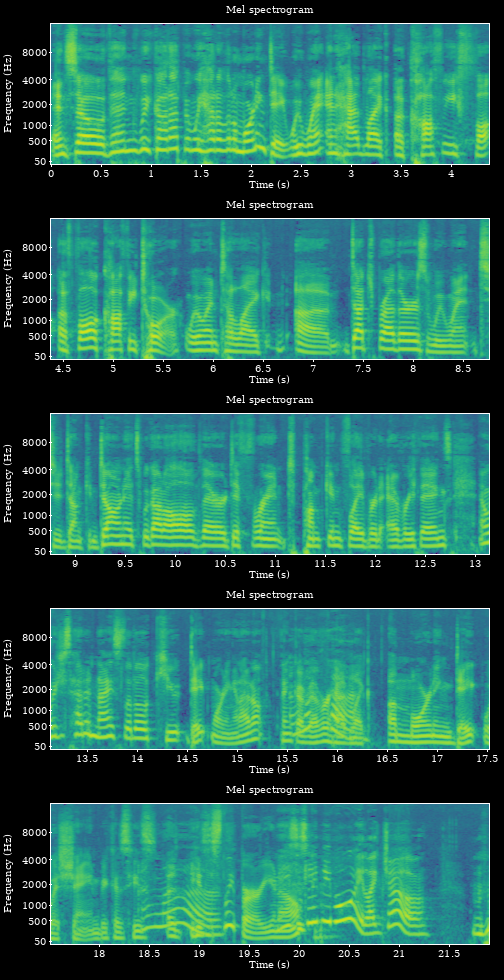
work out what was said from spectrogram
And so then we got up and we had a little morning date. We went and had like a coffee, fall, a fall coffee tour. We went to like uh, Dutch Brothers. We went to Dunkin' Donuts. We got all of their different pumpkin flavored everythings, and we just had a nice little cute date morning. And I don't think I I've love ever had like a morning date with Shane because he's a, he's a sleeper, you know. He's a sleepy boy like Joe. Mm-hmm.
